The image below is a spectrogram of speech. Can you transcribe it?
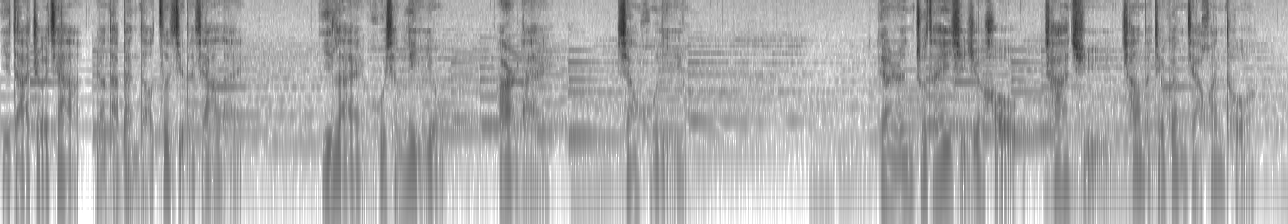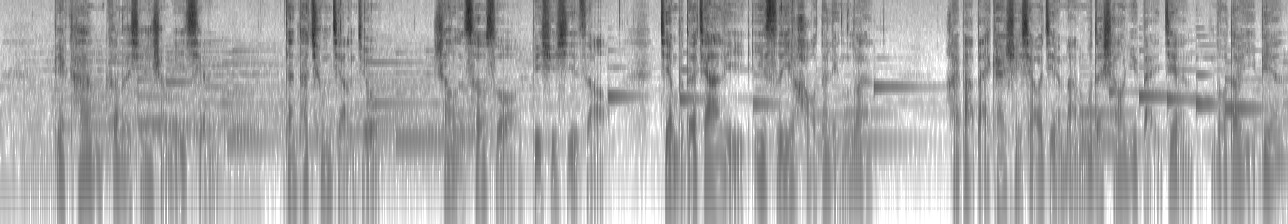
以打折价让他搬到自己的家来。一来互相利用，二来相互利用。两人住在一起之后，插曲唱的就更加欢脱。别看可乐先生没钱，但他穷讲究，上了厕所必须洗澡，见不得家里一丝一毫的凌乱。还把白开水小姐满屋的少女摆件挪到一边，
